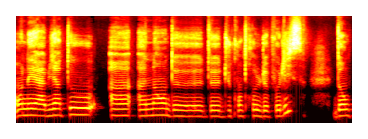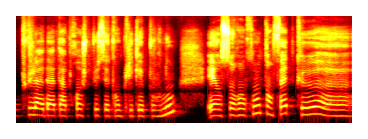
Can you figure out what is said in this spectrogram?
On est à bientôt un, an de, du contrôle de police. Donc, plus la date approche, plus c'est compliqué pour nous. Et on se rend compte, en fait, que euh,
